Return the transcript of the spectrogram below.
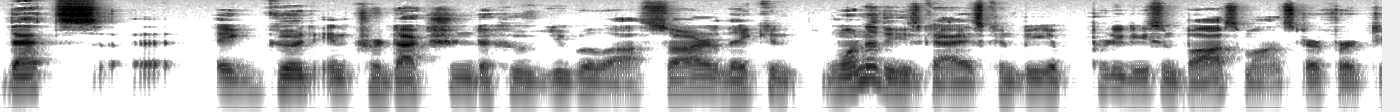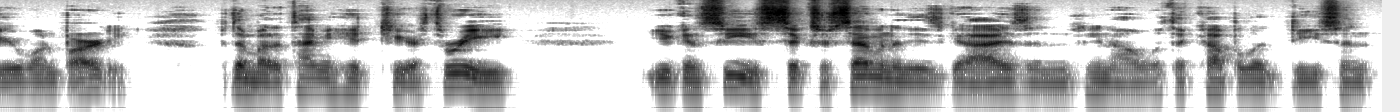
that's a good introduction to who Yugoloths are. They can, one of these guys can be a pretty decent boss monster for a tier one party. But then by the time you hit tier three, you can see six or seven of these guys and, you know, with a couple of decent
